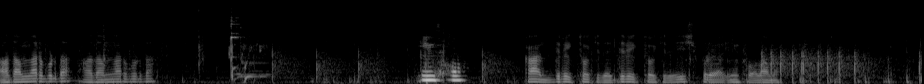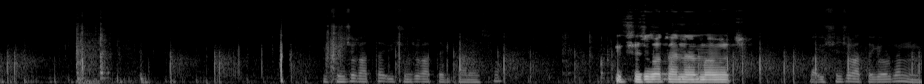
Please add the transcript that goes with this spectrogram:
Adamlar burada. Adamlar burada. Info. Kan direkt Toki'de, direkt Toki'de. Hiç buraya info olamam. Üçüncü katta, üçüncü katta bir tanesi. Üçüncü kat aynen Mehmet. Bak üçüncü katta gördün mü?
